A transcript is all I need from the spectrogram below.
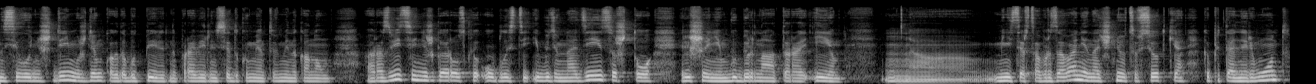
На сегодняшний день мы ждем, когда будут переданы, проверены все документы в Минэконом развития Нижегородской области. И будем надеяться, что решением губернатора и э, Министерства образования начнется все-таки капитальный ремонт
